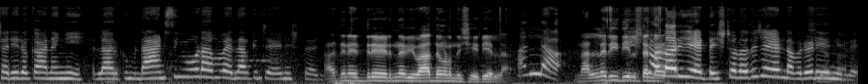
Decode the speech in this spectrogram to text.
ശരീരമൊക്കെ അനങ്ങി എല്ലാവർക്കും ഡാൻസിങ് മോഡ് ആകുമ്പോൾ എല്ലാവർക്കും ചെയ്യാൻ ഇഷ്ടമായിരിക്കും അതിനെതിരെ വരുന്ന വിവാദങ്ങളൊന്നും ശരിയല്ല. അല്ല. നല്ല രീതിയിൽ തന്നെ ഇഷ്ടമുള്ളവർ ചെയ്യട്ടെ. ഇഷ്ടമുള്ളവർ ചെയ്യണ്ട. അവരോട് ചെയ്യുന്നില്ലേ?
